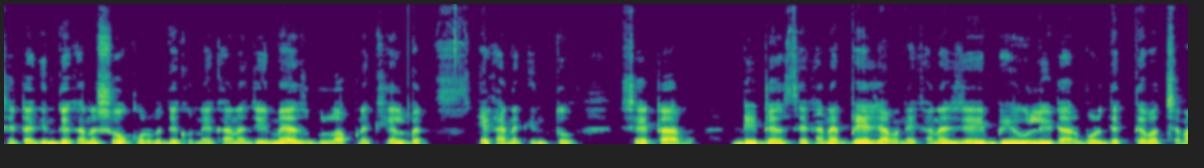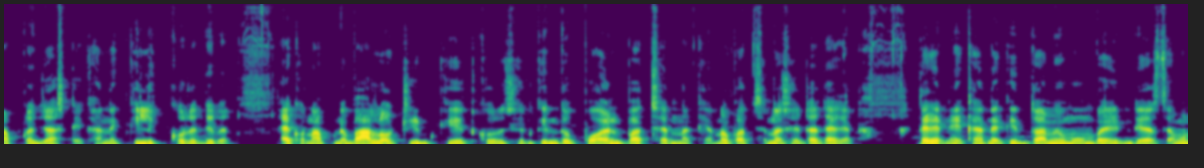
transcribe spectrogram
সেটা কিন্তু এখানে শো করবে। দেখুন, এখানে যে ম্যাচগুলো আপনি খেলবেন, এখানে কিন্তু সেটার ডিটেলস এখানে পেয়ে যাবেন। এখানে যে ভিউ লিডার বোর্ড দেখতে পাচ্ছেন, আপনি জাস্ট এখানে ক্লিক করে দেবেন। এখন আপনি ভালো টিম ক্রিয়েট করেছেন কিন্তু পয়েন্ট পাচ্ছেন না। কেন পাচ্ছেন না সেটা দেখেন। দেখেন, এখানে কিন্তু আমি মুম্বাই ইন্ডিয়ান্স এবং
